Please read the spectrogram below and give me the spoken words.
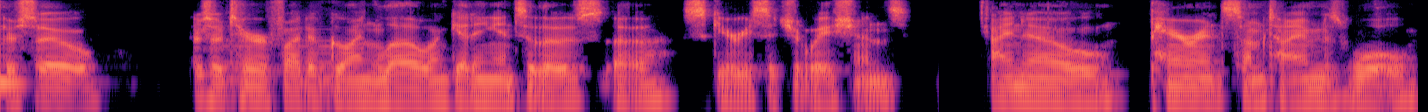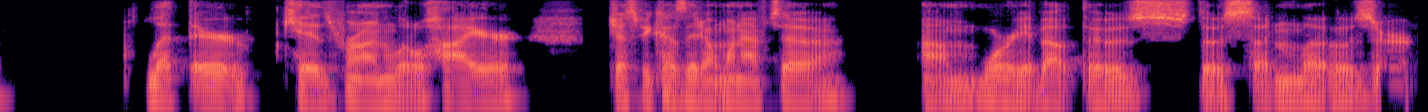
they're mm. so they're so terrified of going low and getting into those uh, scary situations. I know parents sometimes will let their kids run a little higher just because they don't want to have to um, worry about those those sudden lows or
